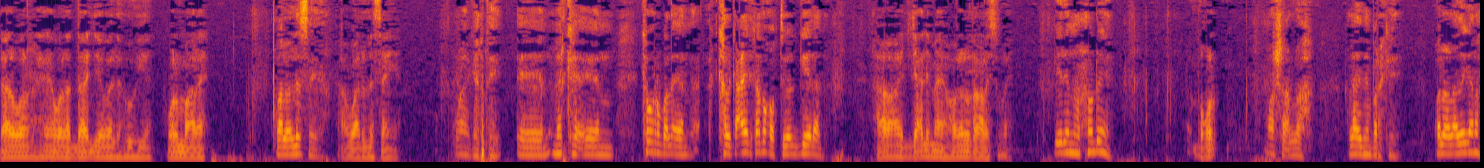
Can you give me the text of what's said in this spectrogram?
gaal walrahe wala daaje wala huhiye wal maale. Waa la lisaya waa gartay. Marka ka warran bal kalgacaylka ad u qabto geelaada haa jecli maya hoolala dhaqalaysa waay geelina muxuu dhan boqol. Maasha allah. Allah idin barakeey walaal adigana?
